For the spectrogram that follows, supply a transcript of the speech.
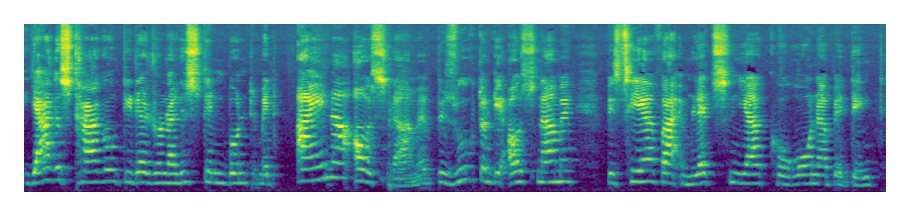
Jahrestagung, die der Journalistinnenbund mit einer Ausnahme besucht. Und die Ausnahme bisher war im letzten Jahr Corona bedingt,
